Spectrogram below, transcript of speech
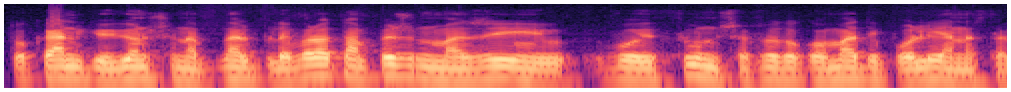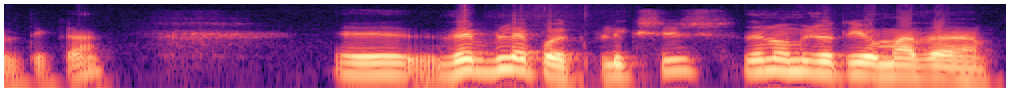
Το κάνει και ο Γιόνσον από την άλλη πλευρά. Όταν παίζουν μαζί, βοηθούν σε αυτό το κομμάτι πολύ ανασταλτικά. Ε, δεν βλέπω εκπλήξεις. Δεν νομίζω ότι η ομάδα,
